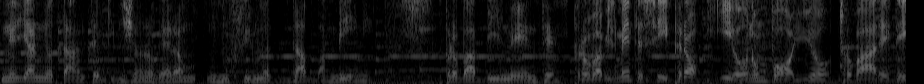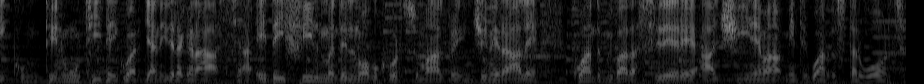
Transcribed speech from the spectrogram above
negli anni 80 dicevano che era un film da bambini. Probabilmente. Probabilmente sì, però io non voglio trovare dei contenuti dei Guardiani della Galassia e dei film del nuovo corso Marvel in generale quando mi vado a sedere al cinema mentre guardo Star Wars.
